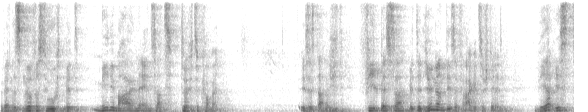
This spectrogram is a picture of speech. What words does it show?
wenn es nur versucht, mit minimalem Einsatz durchzukommen. Ist es da nicht viel besser, mit den Jüngern diese Frage zu stellen, wer ist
